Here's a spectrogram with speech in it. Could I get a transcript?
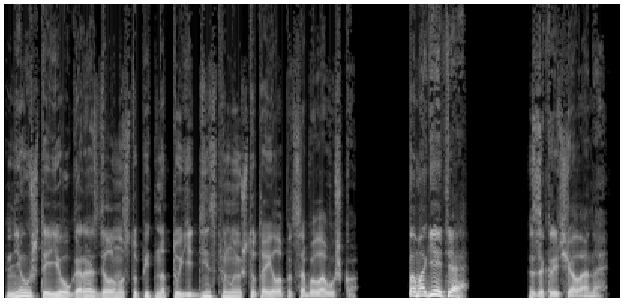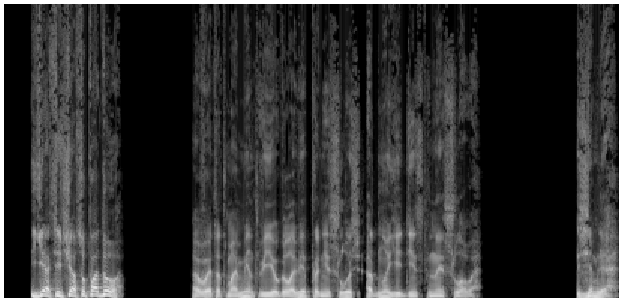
Неужто ее угораздило наступить на ту единственную, что таила под собой ловушку? «Помогите!» — закричала она. «Я сейчас упаду!» В этот момент в ее голове пронеслось одно единственное слово. «Земля».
